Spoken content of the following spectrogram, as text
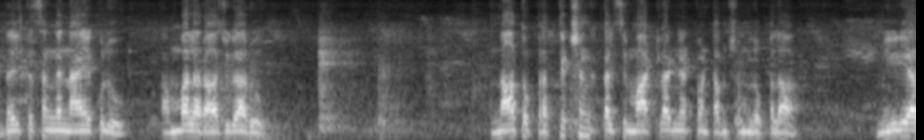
దళిత సంఘ నాయకులు అంబాల రాజు గారు నాతో ప్రత్యక్షంగా కలిసి మాట్లాడినటువంటి అంశం లోపల మీడియా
